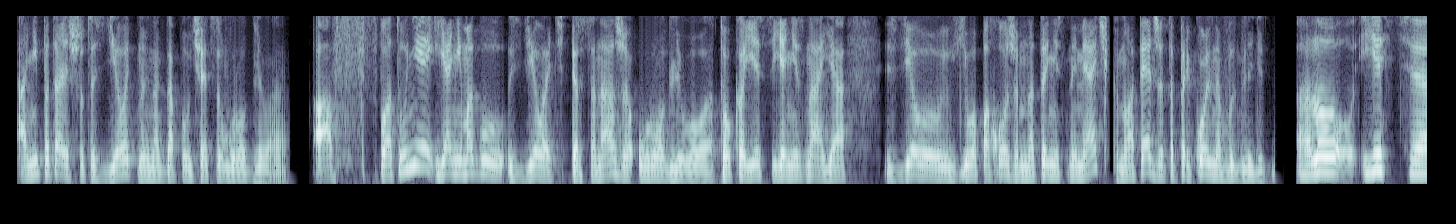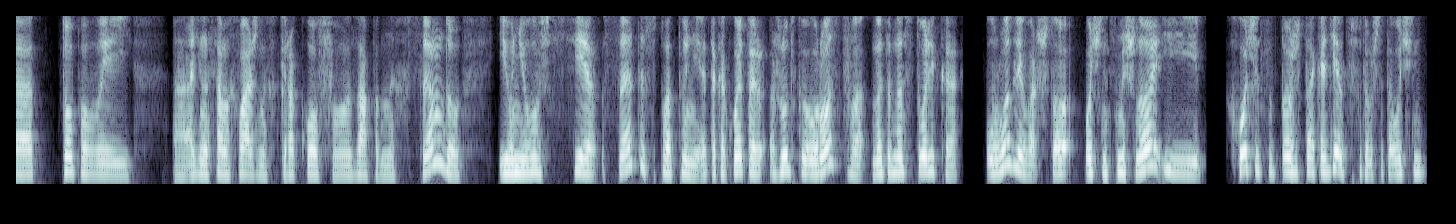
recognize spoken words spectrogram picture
Они пытались что-то сделать, но иногда получается уродливо. А в Сплатуне я не могу сделать персонажа уродливого, только если, я не знаю, я сделаю его похожим на теннисный мячик, но опять же это прикольно выглядит. А, ну, есть э, топовый Э, один из самых важных игроков э, западных Сэнду, и у него все сеты в Сплатуне это какое-то жуткое уродство, но это настолько уродливо, что очень смешно, и хочется тоже так одеться, потому что это очень,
